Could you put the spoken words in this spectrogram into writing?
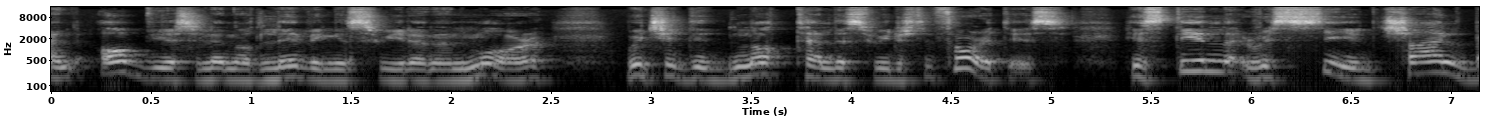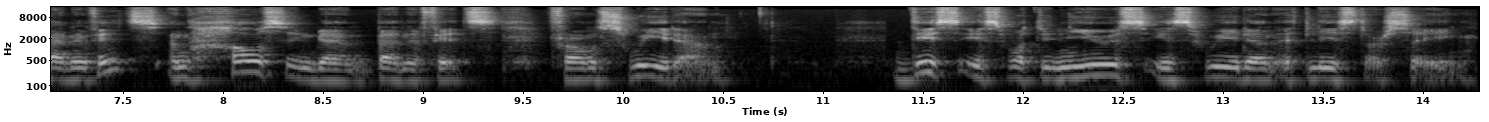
and obviously not living in Sweden anymore, which he did not tell the Swedish authorities, he still received child benefits and housing benefits from Sweden. This is what the news in Sweden at least are saying.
